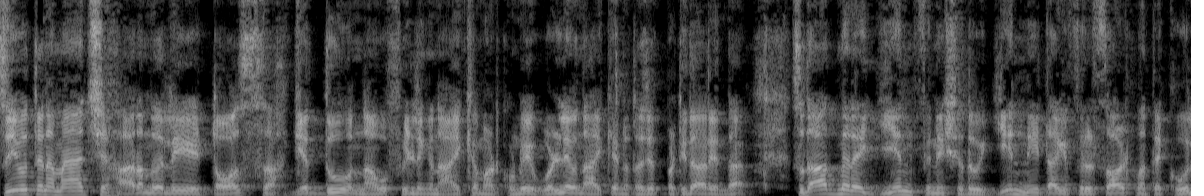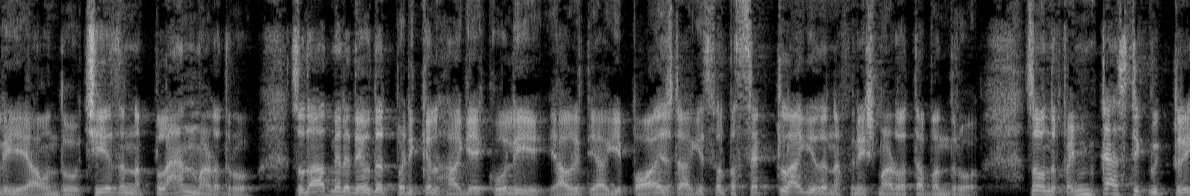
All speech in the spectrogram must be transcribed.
ಸೊ ಇವತ್ತಿನ ಮ್ಯಾಚ್ ಆರಂಭದಲ್ಲಿ ಟಾಸ್ ಗೆದ್ದು ನಾವು ಫೀಲ್ಡಿಂಗ್ ಅನ್ನು ಆಯ್ಕೆ ಮಾಡ್ಕೊಂಡ್ವಿ. ಒಳ್ಳೆ ಒಂದು ಆಯ್ಕೆಯನ್ನು ರಜತ್ ಪಟ್ಟಿದಾರಿಂದ ಸೊ ಅದಾದ್ಮೇಲೆ ಏನ್ ಫಿನಿಶ್ ಅದು, ಏನ್ ನೀಟಾಗಿ ಫಿಲ್ ಸಾಲ್ಟ್ ಮತ್ತೆ ಕೊಹ್ಲಿ ಆ ಒಂದು ಚೇಸ್ ಅನ್ನ ಪ್ಲಾನ್ ಮಾಡಿದ್ರು. ಸೊ ಅದಾದ್ಮೇಲೆ ದೇವದತ್ ಪಡಿಕಲ್ ಹಾಗೆ ಕೊಹ್ಲಿ ಯಾವ ರೀತಿಯಾಗಿ ಪಾಯ್ಸ್ಡ್ ಆಗಿ ಸ್ವಲ್ಪ ಸೆಟ್ಲ್ ಆಗಿ ಅದನ್ನ ಫಿನಿಶ್ ಮಾಡುವತ್ತ ಬಂದ್ರು. ಸೊ ಒಂದು ಫೆಂಟಾಸ್ಟಿಕ್ ವಿಕ್ಟ್ರಿ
